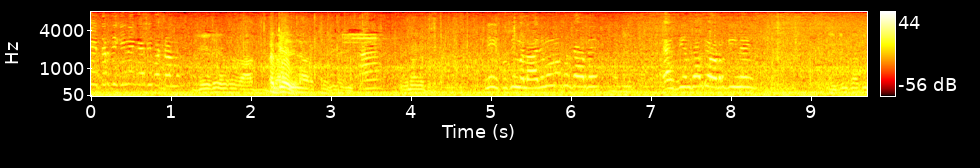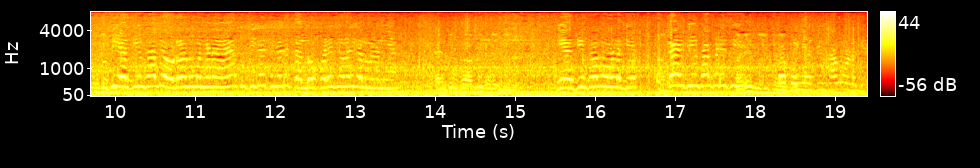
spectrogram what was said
ਇੱਧਰ ਦੀ ਨੂੰ? ਜਿਹੜੇ ਉਹ ਰਾਤ ਅੱਗੇ। ਲਾ ਰੱਖੇ ਸੀਗੇ ਜੀ ਹਾਂ। ਉਹਨਾਂ ਨੇ ਨਹੀਂ ਤੁਸੀਂ ਮੁਲਾਜ਼ਮ ਹੋ ਨਾ ਸਰਕਾਰ ਦੇ? ਐਸਡੀਐਮ ਸਾਹਿਬ ਦੇ ਆਰਡਰ ਕੀ ਨੇ? ਤੁਸੀਂ ਐਸਡੀਐਮ ਸਾਹਿਬ ਦੇ ਆਰਡਰਾਂ ਨੂੰ ਮੰਨਣਾ ਹੈ ਤੁਸੀਂ ਜਿਹੜੇ ਕੱਲ ਲੋਕ ਖੜੇ ਸੀ ਉਹਨਾਂ ਦੀ ਗੱਲ ਮੰਨਣੀ ਹੈ। ਐਂਟਰੀ ਸਾਹਿਬ ਵੀ ਖੜੇ ਸੀ। ਇਹ ਐਸਡੀਐਮ ਸਾਹਿਬ ਆਉਣ ਲੱਗੇ ਆ। ਪੱਕਾ ਐਸਡੀਐਮ ਸਾਹਿਬ ਖੜੇ ਸੀ। ਬਸ ਕੋਈ ਨਹੀਂ ਐਸਡੀਐਮ ਸਾਹਿਬ ਆਉਣ ਲੱਗੇ ਆ।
